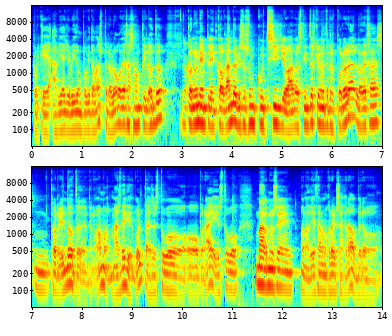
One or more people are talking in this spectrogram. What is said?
Porque había llovido un poquito más, pero luego dejas a un piloto con un emplate colgando, que eso es un cuchillo a 200 kilómetros por hora, lo dejas mm, corriendo, todo, pero vamos, más de 10 vueltas. Estuvo, o por ahí, estuvo Magnus en, bueno, 10 a lo mejor exagerado, pero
